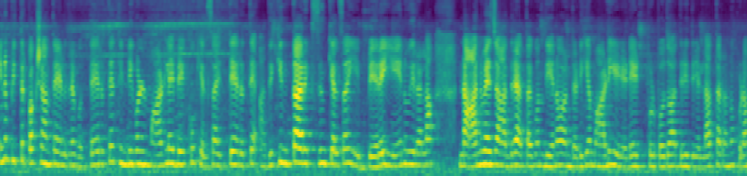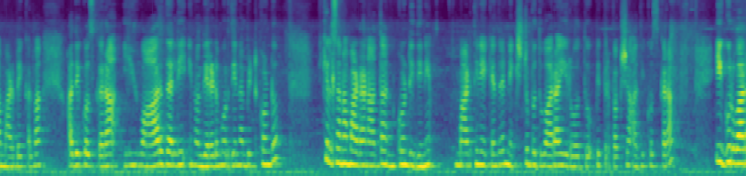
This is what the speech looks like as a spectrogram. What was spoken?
ಇನ್ನು ಪಿತೃಪಕ್ಷ ಅಂತ ಹೇಳಿದ್ರೆ ಗೊತ್ತೇ ಇರುತ್ತೆ. ತಿಂಡಿಗಳು ಮಾಡಲೇಬೇಕು. ಕೆಲಸ ಇದ್ದೇ ಇರುತ್ತೆ. ಅದಕ್ಕಿಂತ ರಿಕ್ಸಿನ ಕೆಲಸ ಬೇರೆ ಏನೂ ಇರಲ್ಲ. ನಾನ್ ವೆಜ್ ಆದರೆ ಅತ್ತಾಗೊಂದು ಏನೋ ಒಂದು ಅಡುಗೆ ಮಾಡಿ ಎಡೆ ಇಟ್ಬಿಡ್ಬೋದು. ಆದರೆ ಇದ್ರ ಎಲ್ಲ ಥರನೂ ಕೂಡ ಮಾಡಬೇಕಲ್ವ? ಅದಕ್ಕೋಸ್ಕರ ಈ ವಾರದಲ್ಲಿ ಇನ್ನೊಂದು ಎರಡು ಮೂರು ದಿನ ಬಿಟ್ಕೊಂಡು ಕೆಲಸನ ಮಾಡೋಣ ಅಂತ ಅಂದ್ಕೊಂಡಿದ್ದೀನಿ ಮಾಡ್ತೀನಿ ಏಕೆಂದರೆ ನೆಕ್ಸ್ಟ್ ಬುಧವಾರ ಇರೋದು ಪಿತೃಪಕ್ಷ, ಅದಕ್ಕೋಸ್ಕರ ಈ ಗುರುವಾರ,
